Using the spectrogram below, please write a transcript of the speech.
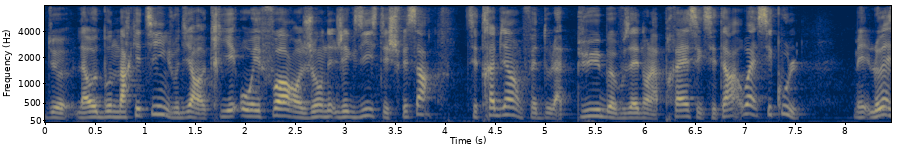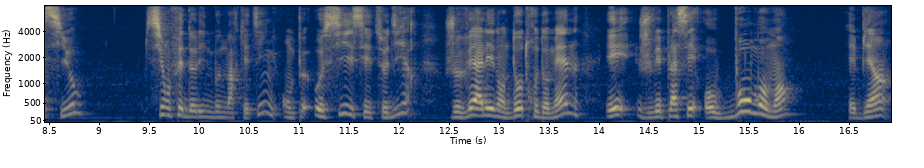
de la outbound marketing, je veux dire, crier haut et fort, j'existe et je fais ça. C'est très bien, vous faites de la pub, vous allez dans la presse, etc. Ouais, c'est cool. Mais le SEO, si on fait de l'inbound marketing, on peut aussi essayer de se dire, je vais aller dans d'autres domaines et je vais placer au bon moment eh bien,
